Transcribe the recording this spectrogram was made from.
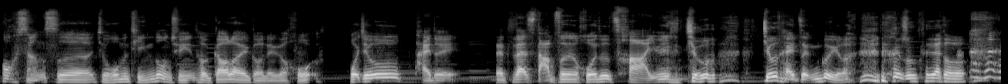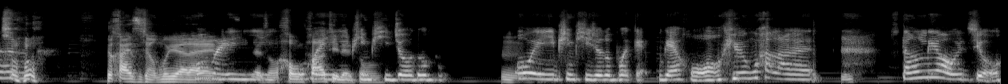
哦，上次就我们听众群里头搞了一个那个喝喝酒派对，但但是大部分人喝的茶，因为酒酒太珍贵了，然后 就还是像我们原来那种红 party 那种。一瓶啤酒都不，我唯一一瓶啤酒都不会敢不敢喝，因为我拿来。当料酒，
